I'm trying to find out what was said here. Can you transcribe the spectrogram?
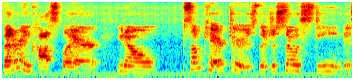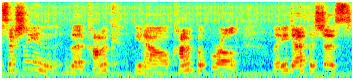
veteran cosplayer. You know, some characters they're just so esteemed, especially in the comic, you know, comic book world. Lady Death is just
